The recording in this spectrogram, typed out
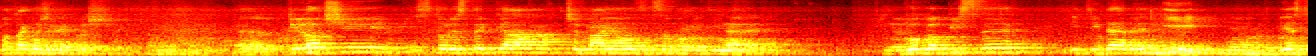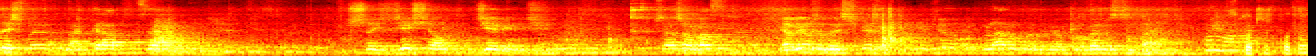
bo tak będzie najprościej. Piloci z turystyka czy mają ze sobą itinery? Długopisy, itinery i jesteśmy na kratce 69. Przepraszam Was, ja wiem, że to jest śmieszne, nie wziąłem okularów, będę miał problemy z czytaniem. Skoczysz potem?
